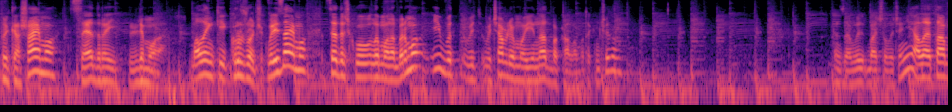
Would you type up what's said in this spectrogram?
Прикрашаємо цедрою лимона. Маленький кружочок вирізаємо, цедрочку лимона беремо і ви- ви- вичавлюємо її над бокалом. Таким чином. Не знаю, ви бачили чи ні, але там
